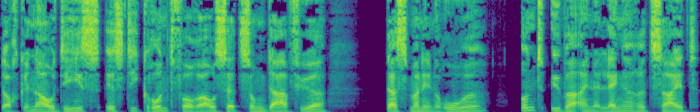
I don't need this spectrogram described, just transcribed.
Doch genau dies ist die Grundvoraussetzung dafür, dass man in Ruhe und über eine längere Zeit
